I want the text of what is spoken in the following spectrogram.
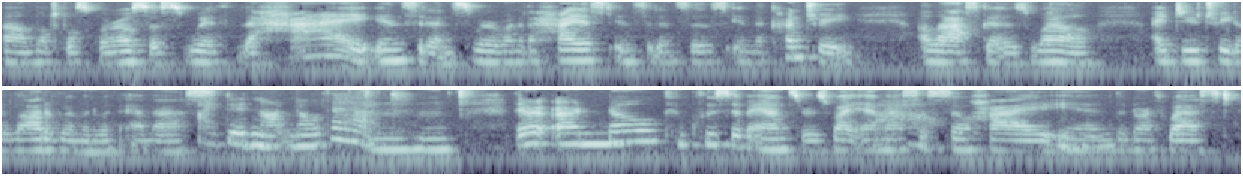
um, multiple sclerosis with the high incidence. We're one of the highest incidences in the country, Alaska as well. I do treat a lot of women with MS. I did not know that. Mm-hmm. There are no conclusive answers why MS wow. is so high mm-hmm. in the Northwest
